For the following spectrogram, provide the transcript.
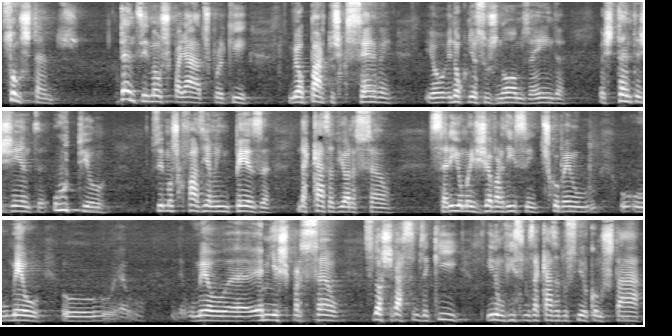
Somos tantos, tantos irmãos espalhados por aqui. A maior parte dos que servem, eu, eu não conheço os nomes ainda, mas tanta gente útil. Os irmãos que fazem a limpeza da casa de oração. Seria uma javardice, desculpem o, o, o meu o, o meu, a minha expressão, se nós chegássemos aqui e não víssemos a casa do Senhor como está,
